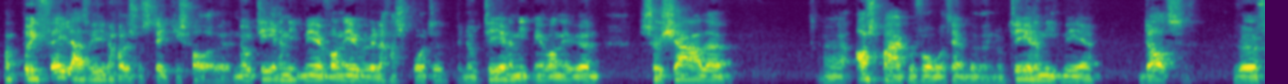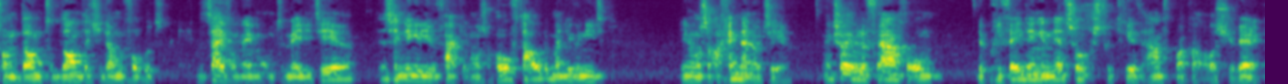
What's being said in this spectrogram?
Maar privé laten we hier nog wel eens wat steekjes vallen. We noteren niet meer wanneer we willen gaan sporten. We noteren niet meer wanneer we een sociale uh, afspraak bijvoorbeeld hebben. We noteren niet meer dat we van dan tot dan, dat je dan bijvoorbeeld de tijd wil nemen om te mediteren. Dat zijn dingen die we vaak in ons hoofd houden, maar die we niet in onze agenda noteren. En ik zou je willen vragen om de privé dingen net zo gestructureerd aan te pakken als je werk.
